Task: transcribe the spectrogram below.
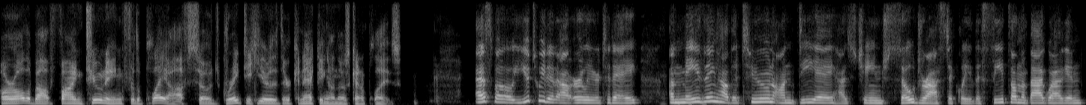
are all about fine tuning for the playoffs. So it's great to hear that they're connecting on those kind of plays. Espo, you tweeted out earlier today. Amazing how the tune on DA has changed so drastically. The seats on the bagwagon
